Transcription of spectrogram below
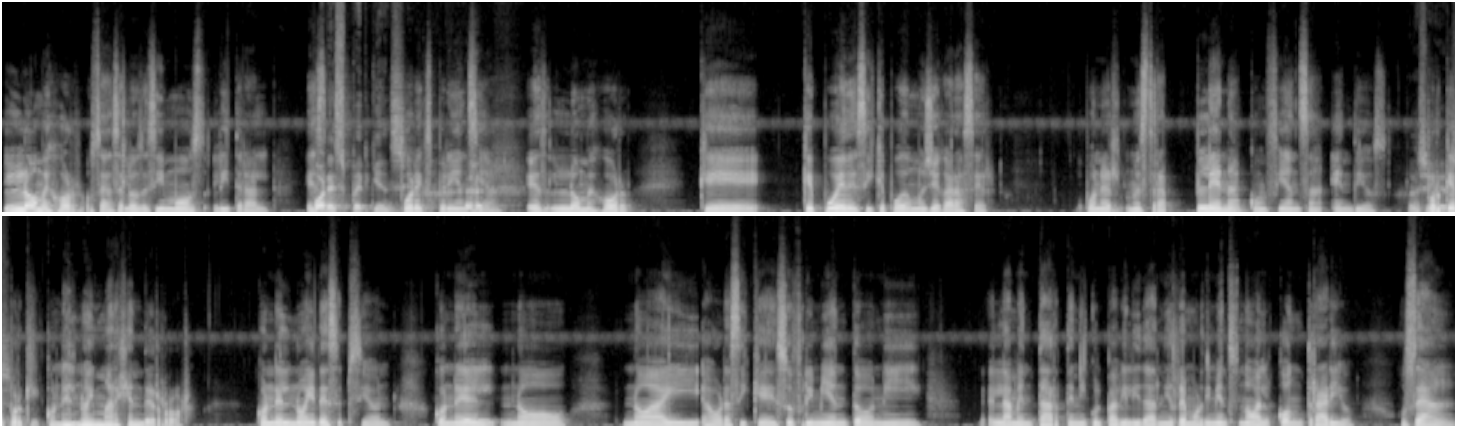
lo mejor, o sea, se los decimos literal. por experiencia. Por experiencia. es lo mejor que, que puedes y que podemos llegar a hacer. Poner nuestra plena confianza en Dios. ¿Por qué? Porque con Él no hay margen de error. Con Él no hay decepción con Él no, no hay ahora sí que sufrimiento, ni lamentarte, ni culpabilidad, ni remordimientos. No, al contrario. O sea,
